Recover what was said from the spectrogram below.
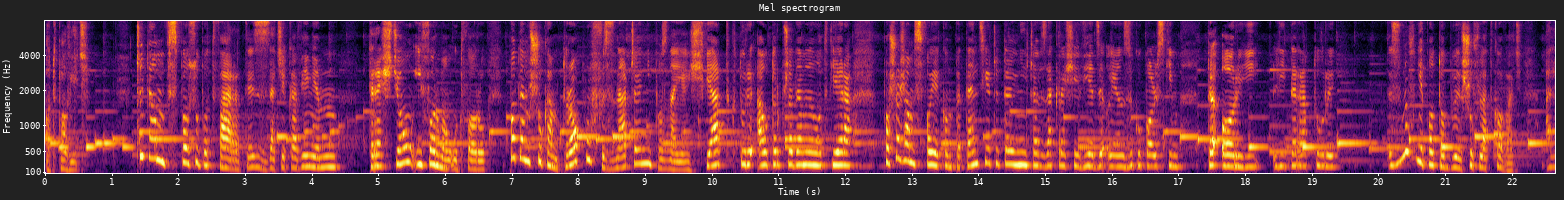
Odpowiedź. Czytam w sposób otwarty, z zaciekawieniem treścią i formą utworu. Potem szukam tropów, znaczeń, poznaję świat, który autor przede mną otwiera, poszerzam swoje kompetencje czytelnicze w zakresie wiedzy o języku polskim, teorii, literatury. Znów nie po to, by szufladkować, ale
